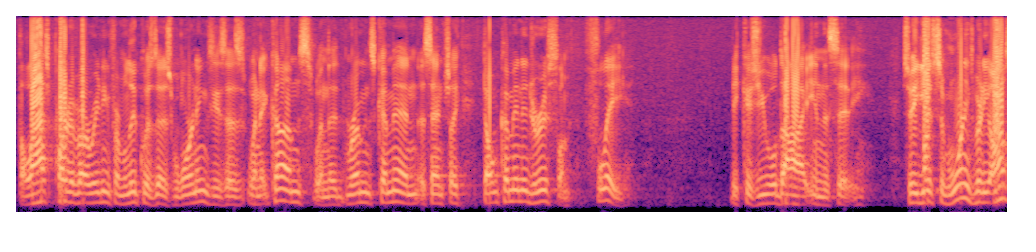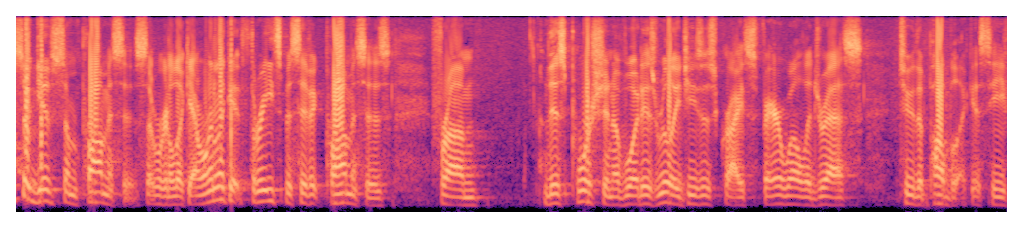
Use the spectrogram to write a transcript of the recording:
The last part of our reading from Luke was those warnings. He says, when it comes, when the Romans come in, essentially, don't come into Jerusalem, flee, because you will die in the city. So he gives some warnings, but he also gives some promises that we're going to look at. We're going to look at three specific promises from this portion of what is really Jesus Christ's farewell address to the public as he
